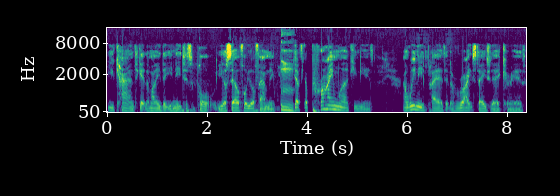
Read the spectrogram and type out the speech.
you can to get the money that you need to support yourself or your family. Mm. You have your prime working years. And we need players at the right stage of their careers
